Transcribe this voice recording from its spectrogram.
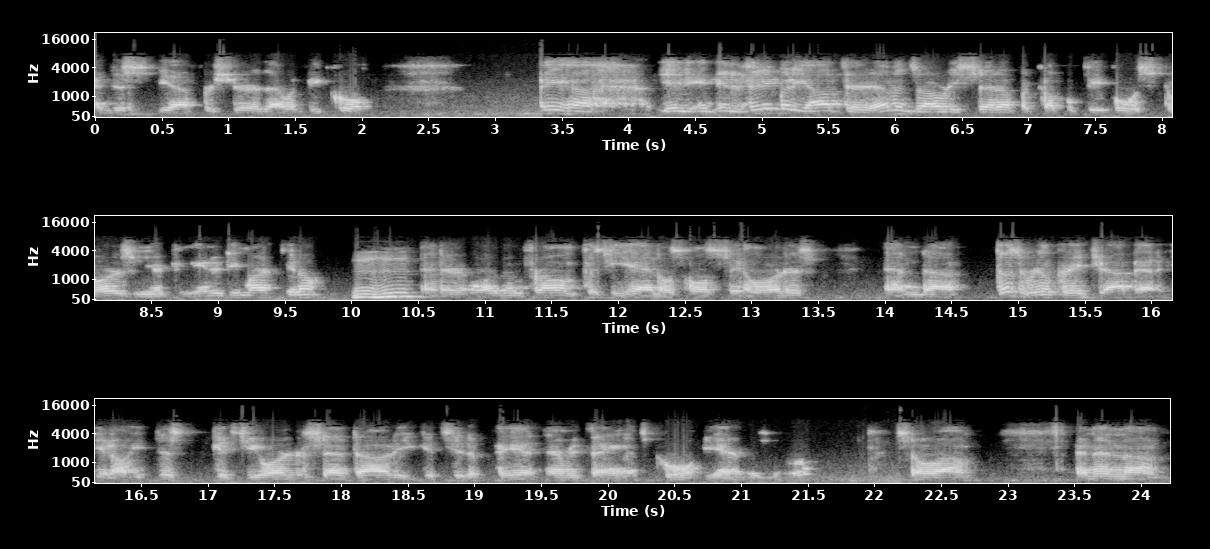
and just yeah, for sure, that would be cool. Hey, uh, and, and if anybody out there, Evan's already set up a couple people with stores in your community, Mark. You know, Mm-hmm. and they're ordering from him because he handles wholesale orders and uh, does a real great job at it. You know, he just gets the order sent out, he gets you to pay it and everything. That's cool. He handles it well. So, um, and then, um,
